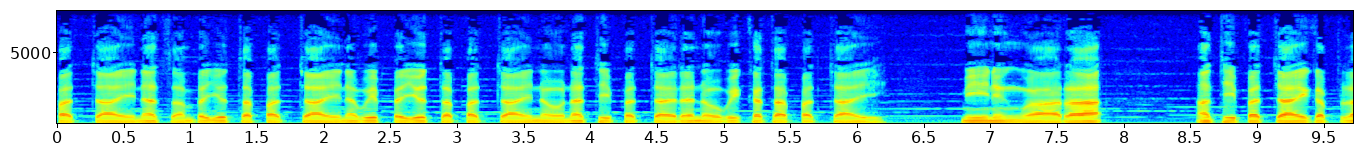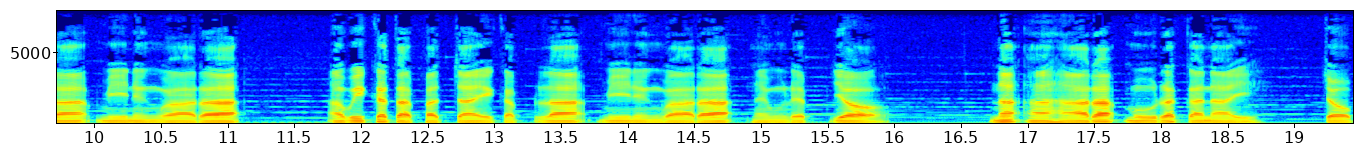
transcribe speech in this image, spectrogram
ปัจจัยนสัมปยุตตปัจจัยนวิปยุตตปัจจัยโนนัตถิปัจจัยและโนวิคตปัจจัย มีหนึ่งวาระ อธิปัจจัยกับละมีหนึ่งวาระ อวิคตปัจจัยกับละมีหนึ่งวาระในวงเล็บย่อณอาหารมูรกนัย จบ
